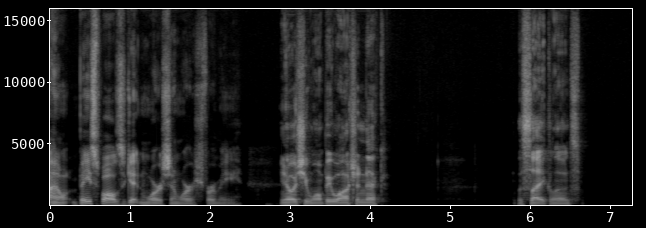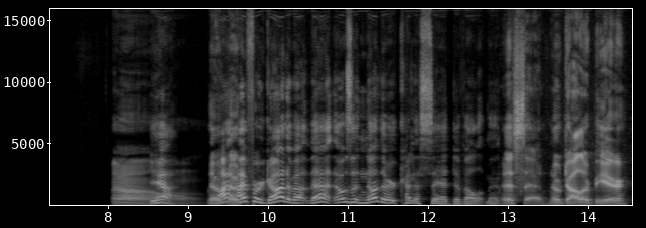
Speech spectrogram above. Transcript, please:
I don't baseball's getting worse and worse for me. You know what you won't be watching, Nick? The Cyclones. Oh. No, I, no, I forgot about that. That was another kind of sad development. it is sad. No dollar beer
